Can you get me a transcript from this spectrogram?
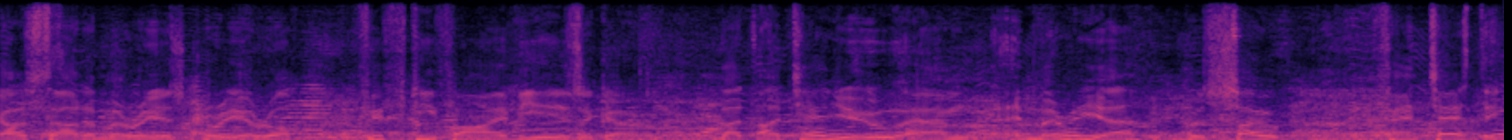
I started Maria's career off 55 years ago. But I tell you, um, Maria was so fantastic.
